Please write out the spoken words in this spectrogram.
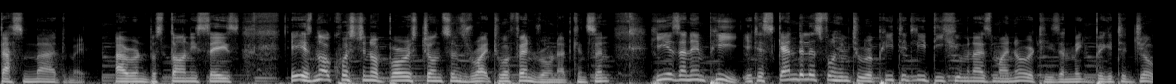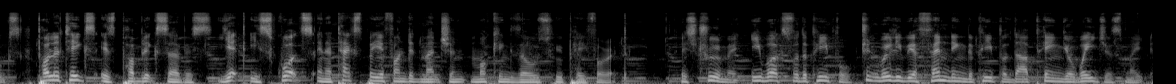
That's mad mate. Aaron Bastani says, It is not a question of Boris Johnson's right to offend Rowan Atkinson. He is an MP. It is scandalous for him to repeatedly dehumanise minorities and make bigoted jokes. Politics is public service, yet he squats in a taxpayer funded mansion mocking those who pay for it. It's true mate, he works for the people. Shouldn't really be offending the people that are paying your wages mate.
